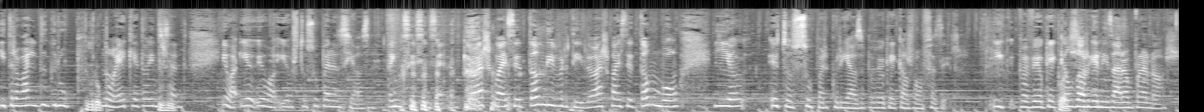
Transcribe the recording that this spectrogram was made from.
e trabalho de grupo, de grupo, não é? Que é tão interessante. Uhum. Eu, eu, eu, eu, estou super ansiosa, tenho que ser sincera, porque eu acho que vai ser tão divertido, eu acho que vai ser tão bom e eu, eu estou super curiosa para ver o que é que eles vão fazer e para ver o que é que pois. eles organizaram para nós.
